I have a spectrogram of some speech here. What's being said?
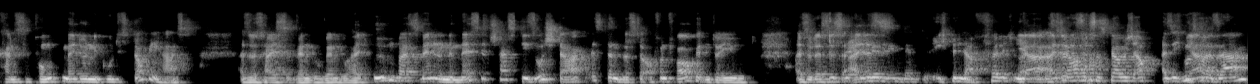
kannst du punkten, wenn du eine gute Story hast. Also das heißt, wenn du, wenn du halt irgendwas, wenn du eine Message hast, die so stark ist, dann wirst du auch von Frauke interviewt. Also das ist alles. Ich bin da völlig. Ja, also das, das, das glaube ich auch. Also ich muss ja. mal sagen,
